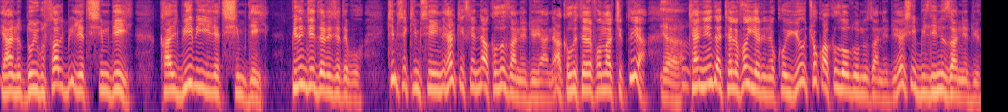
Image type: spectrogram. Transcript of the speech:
Yani duygusal bir iletişim değil. Kalbi bir iletişim değil. Birinci derecede bu. Kimse kimseyi, herkes kendini akıllı zannediyor yani. Akıllı telefonlar çıktı ya. Ya Kendini de telefon yerine koyuyor. Çok akıllı olduğunu zannediyor. Her şeyi bildiğini zannediyor.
